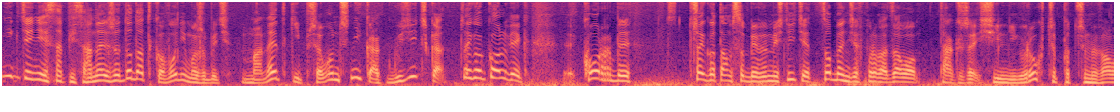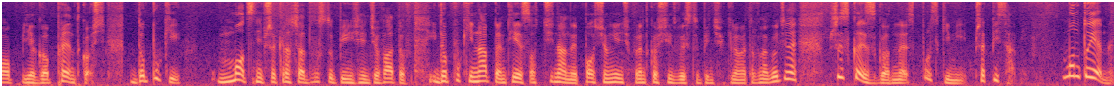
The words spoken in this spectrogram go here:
Nigdzie nie jest napisane, że dodatkowo nie może być manetki, przełącznika, guziczka, czegokolwiek, e, korby, czego tam sobie wymyślicie, co będzie wprowadzało także silnik w ruch, czy podtrzymywało jego prędkość. Dopóki moc nie przekracza 250 W i dopóki napęd jest odcinany po osiągnięciu prędkości 25 km na godzinę, wszystko jest zgodne z polskimi przepisami. Montujemy.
